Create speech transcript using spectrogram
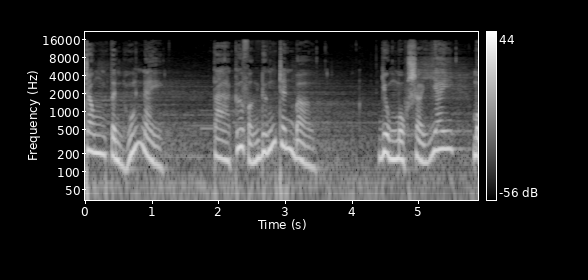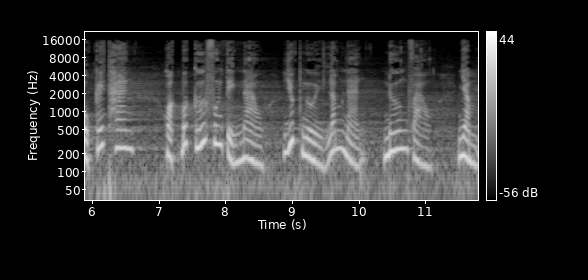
Trong tình huống này, ta cứ vẫn đứng trên bờ dùng một sợi dây một cái thang hoặc bất cứ phương tiện nào giúp người lâm nạn nương vào nhằm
